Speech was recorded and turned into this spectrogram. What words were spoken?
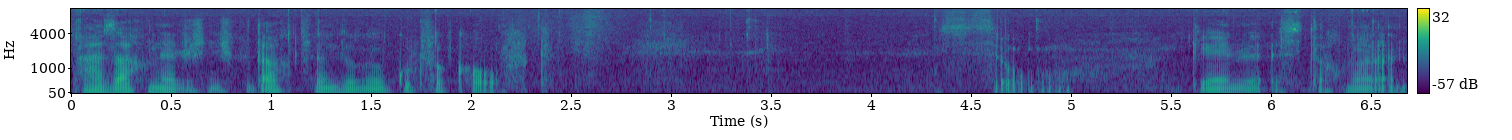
Ein paar Sachen hätte ich nicht gedacht, werden sogar gut verkauft. So, gehen wir es doch mal an.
